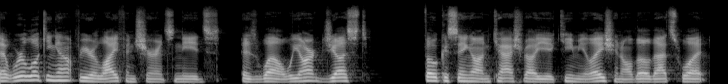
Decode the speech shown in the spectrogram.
that we're looking out for your life insurance needs as well we aren't just focusing on cash value accumulation although that's what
